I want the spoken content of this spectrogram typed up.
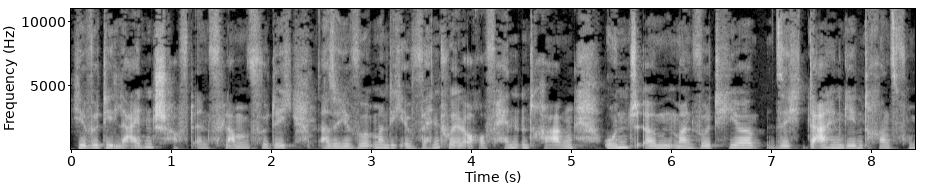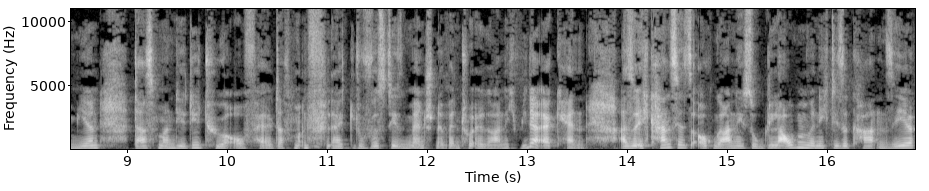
hier wird die Leidenschaft entflammen für dich. Also hier wird man dich eventuell auch auf Händen tragen und ähm, man wird hier sich dahingehend transformieren, dass man dir die Tür aufhält, dass man vielleicht, du wirst diesen Menschen eventuell gar nicht wiedererkennen. Also ich kann es jetzt auch gar nicht so glauben, wenn ich diese Karten sehe,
